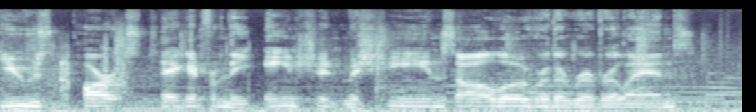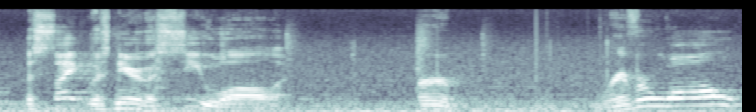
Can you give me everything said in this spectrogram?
used parts taken from the ancient machines all over the Riverlands. The site was near the seawall, or river wall,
